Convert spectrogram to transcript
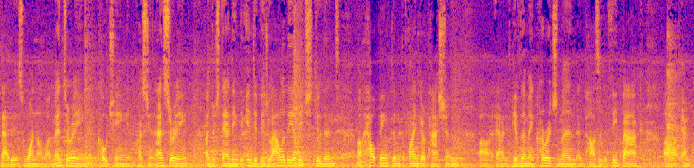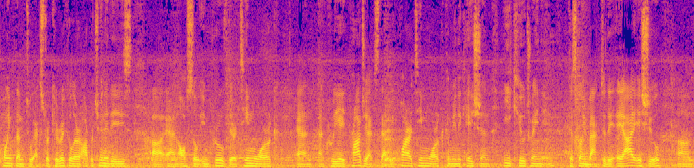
That is one on one mentoring and coaching and question answering, understanding the individuality of each student, uh, helping them to find their passion, uh, and give them encouragement and positive feedback. Uh, and point them to extracurricular opportunities uh, and also improve their teamwork and, and create projects that require teamwork, communication, EQ training. Because going back to the AI issue, um,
